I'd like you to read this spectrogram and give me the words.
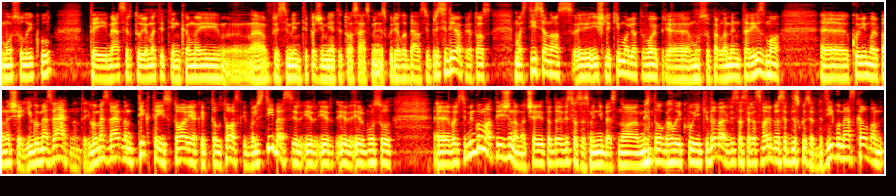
mūsų laikų tai mes ir turim atitinkamai na prisiminti pažymėti tuos asmenis kurie labiausiai prisidėjo prie tos mąstysenos išlikimo lietuvoj prie mūsų parlamentarizmo E, kūrimo ir panašiai. Jeigu mes vertinam tai, jeigu mes vertinam tik tai istoriją kaip tautos, kaip valstybės ir, ir, ir, ir, ir mūsų e, valstybingumo, tai žinoma, čia tada visos asmenybės nuo Mindaugo laikų iki dabar visos yra svarbios ir diskusijos. Bet jeigu mes kalbam,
